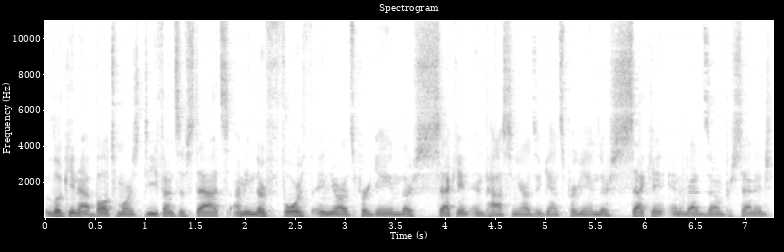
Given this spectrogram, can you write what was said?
looking at Baltimore's defensive stats, I mean they're fourth in yards per game, they're second in passing yards against per game, they're second in red zone percentage,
